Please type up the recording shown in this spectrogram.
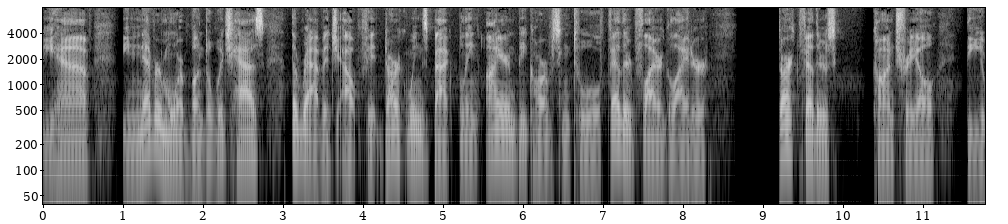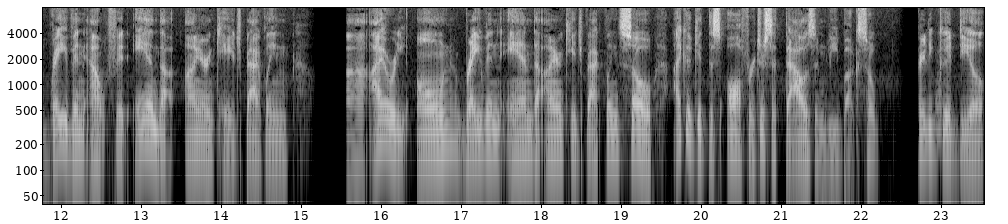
We have the Nevermore bundle, which has the Ravage outfit, Dark Wings back bling, Iron Beak harvesting tool, Feathered Flyer glider, Dark Feathers contrail, the Raven outfit and the Iron Cage backbling. Uh, I already own Raven and the Iron Cage back bling, so I could get this all for just a thousand V bucks. So pretty good deal.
